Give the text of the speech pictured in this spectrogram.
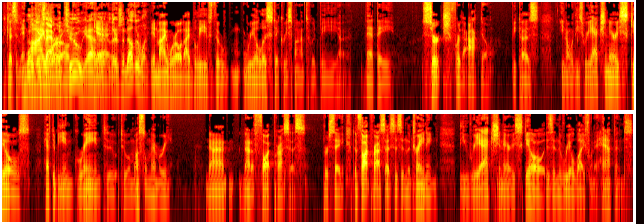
Because in well my there's that world, one too. Yeah, yeah, there- there's another one. In my world, I believe the realistic response would be uh, that they search for the octo because you know these reactionary skills have to be ingrained to to a muscle memory, not not a thought process per se. The thought process is in the training. The reactionary skill is in the real life when it happens.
